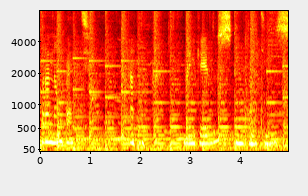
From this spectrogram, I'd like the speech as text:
Para não pet. Brinquedos infantis.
